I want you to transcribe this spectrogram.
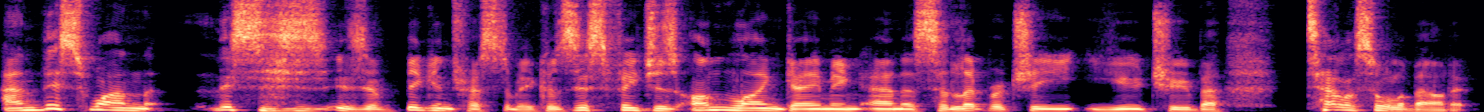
And this one, this is, is a big interest to me because this features online gaming and a celebrity YouTuber. Tell us all about it.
